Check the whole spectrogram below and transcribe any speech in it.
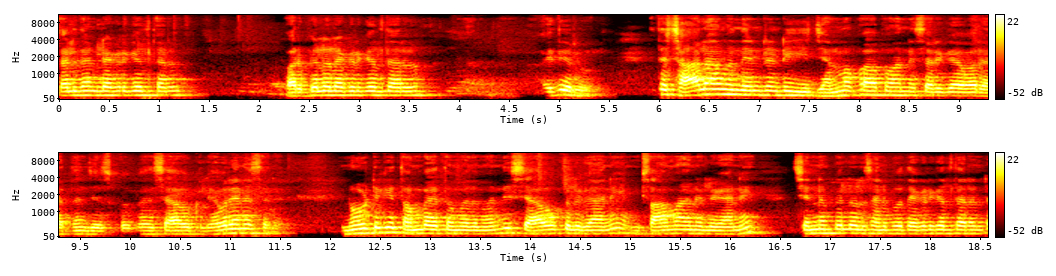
తల్లిదండ్రులు ఎక్కడికి వెళ్తారు? వారి పిల్లలు ఎక్కడికి వెళ్తారు? అయితే రూల్ అయితే చాలామంది ఏంటంటే ఈ జన్మ పాపాన్ని సరిగా వారు అర్థం చేసుకోక సేవకులు ఎవరైనా సరే నూటికి తొంభై తొమ్మిది మంది సేవకులు కానీ సామాన్యులు కానీ చిన్నపిల్లలు చనిపోతే ఎక్కడికి వెళ్తారంట?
